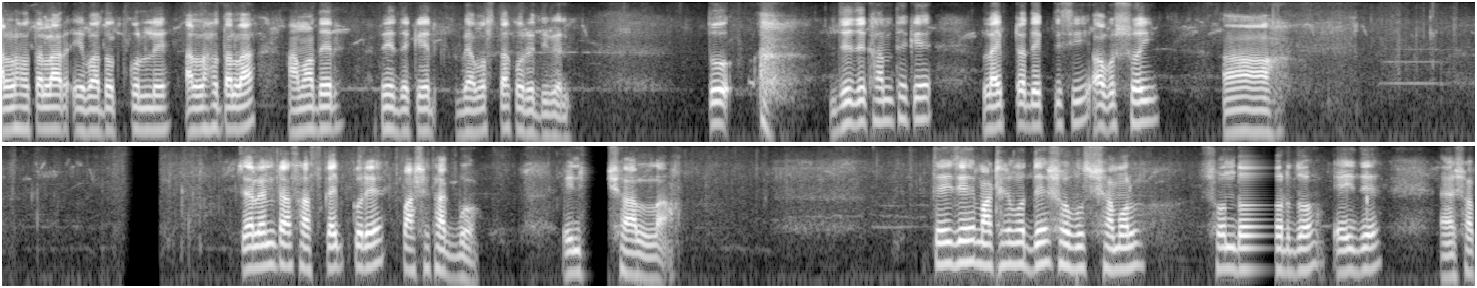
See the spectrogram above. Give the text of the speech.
আল্লাহ তালার এবাদত করলে আল্লাহ তালা আমাদের রেজেকের ব্যবস্থা করে দিবেন। তো, যে যেখান থেকে লাইভটা দেখতেছি, অবশ্যই চ্যানেলটা সাবস্ক্রাইব করে পাশে থাকব, ইনশাআল্লাহ। তো এই যে মাঠের মধ্যে সবুজ শ্যামল, সৌন্দর্য, এই যে সব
